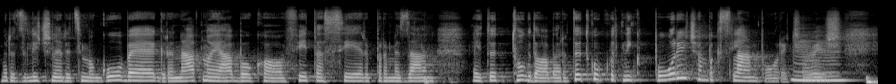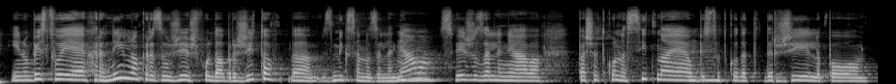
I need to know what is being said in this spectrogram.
različne, recimo gobe, granatno jabolko, feta sir, parmezan. Ej, to je tako dobro. To je tako kot nek porič, ampak slan porič. Mm. In v bistvu je hranilno, ker zaužiješ ful dobro žito, um, zmiksano zelenjavo, mm. svežo zelenjavo, pa še tako nasitno je, v bistvu tako, da te drži lepo.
